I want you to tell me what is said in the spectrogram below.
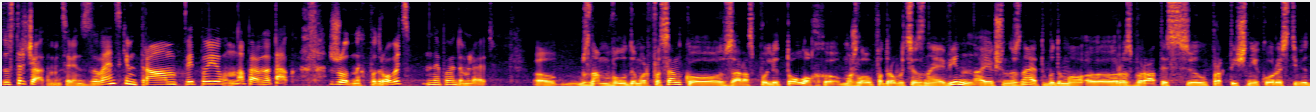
зустрічатиметься він з Зеленським, Трамп відповів: напевно, так. Жодних подробиць не повідомляють. Е, З нами Володимир Фесенко, зараз політолог. Можливо, подробиці знає він. А якщо не знає, то будемо е, розбиратись у практичній користі від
